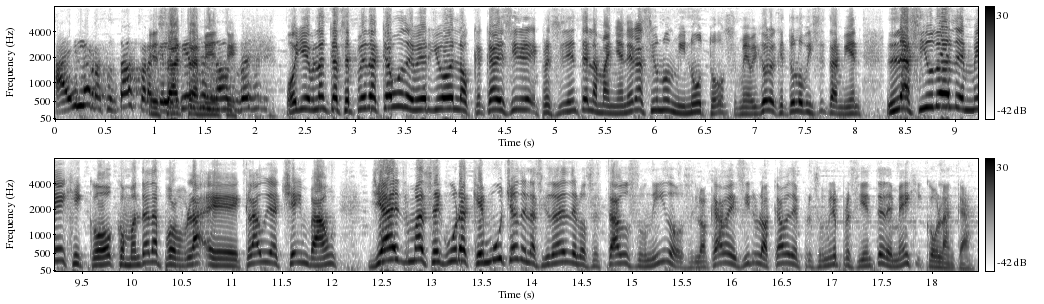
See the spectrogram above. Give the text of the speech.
Ahí los resultados para que lo piensen dos veces. Oye, Blanca Cepeda, acabo de ver yo lo que acaba de decir el presidente en la mañanera hace unos minutos, me imagino que tú lo viste también. La Ciudad de México, comandada por eh, Claudia Chainbaum, ya es más segura que muchas de las ciudades de los Estados Unidos. Lo acaba de decir lo acaba de presumir el presidente de México, Blanca.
